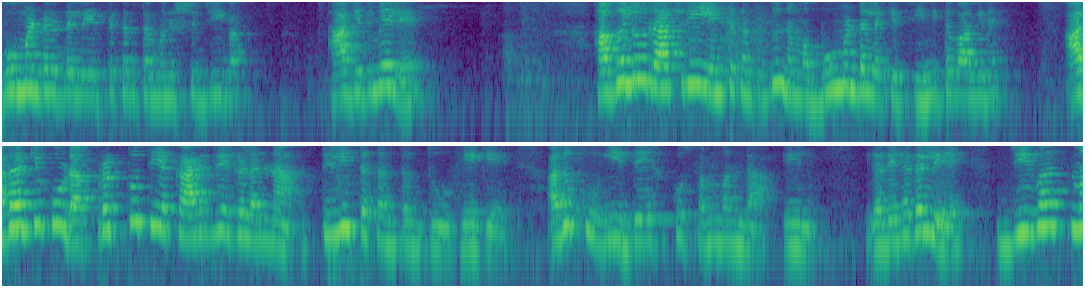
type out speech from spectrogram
ಭೂಮಂಡಲದಲ್ಲಿ ಇರ್ತಕ್ಕಂಥ ಮನುಷ್ಯ ಜೀವ. ಆಗಿದ ಮೇಲೆ ಹಗಲು ರಾತ್ರಿ ಎಂತಕ್ಕಂಥದ್ದು ನಮ್ಮ ಭೂಮಂಡಲಕ್ಕೆ ಸೀಮಿತವಾಗಿದೆ. ಆದಾಗ್ಯೂ ಕೂಡ ಪ್ರಕೃತಿಯ ಕಾರ್ಯಗಳನ್ನು ತಿಳಿತಕ್ಕಂಥದ್ದು ಹೇಗೆ? ಅದಕ್ಕೂ ಈ ದೇಹಕ್ಕೂ ಸಂಬಂಧ ಏನು? ಈಗ ದೇಹದಲ್ಲಿ ಜೀವಾತ್ಮ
